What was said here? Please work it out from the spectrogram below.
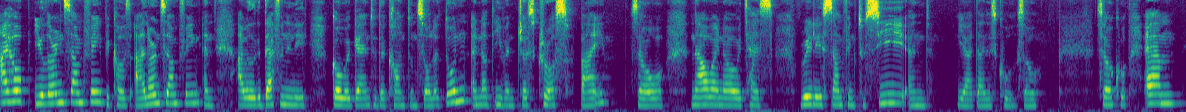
I hope you learned something because I learned something and I will definitely go again to the Canton Solothurn and not even just cross by. So now I know it has really something to see and yeah, that is cool. So so cool. Um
